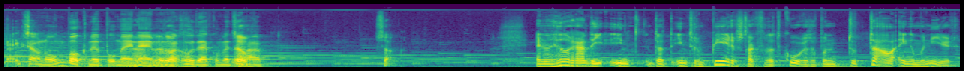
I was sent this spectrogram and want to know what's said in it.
Ja, ik zou een honkbalknuppel meenemen, maar goed, hij komt met zo'n ook. Zo. En dan heel raar, die dat interrumperen straks van dat koor is op een totaal enge manier.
